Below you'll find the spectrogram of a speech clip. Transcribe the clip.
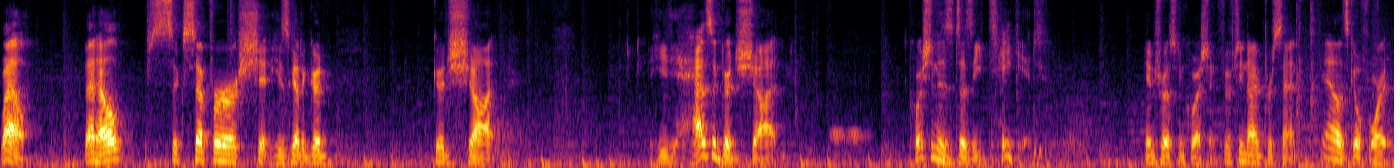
Well, that helps, except for... Shit, he's got a good... Good shot. He has a good shot. Question is, does he take it? Interesting question. 59%. Yeah, let's go for it.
